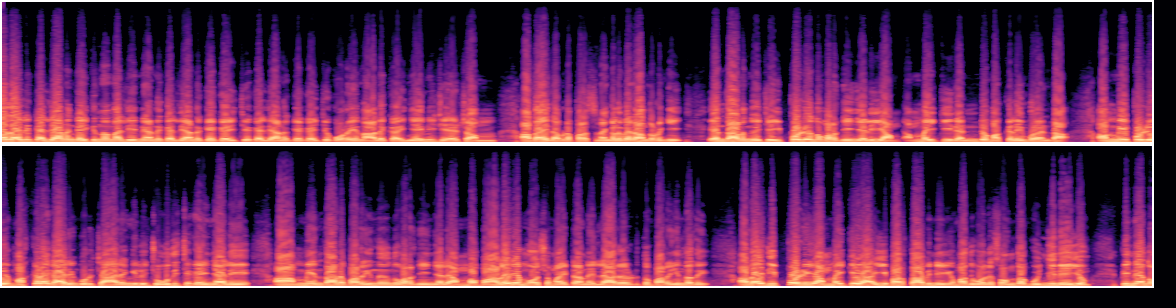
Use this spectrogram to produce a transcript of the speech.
ഏതായാലും കല്യാണം കഴിക്കുന്ന നല്ല തന്നെയാണ്. കല്യാണമൊക്കെ കഴിച്ച് കല്യാണമൊക്കെ കഴിച്ച് കുറേ നാൾ കഴിഞ്ഞതിന് ശേഷം അതായത് അവിടെ പ്രശ്നങ്ങൾ വരാൻ തുടങ്ങി. എന്താണെന്ന് വെച്ചാൽ ഇപ്പോഴെന്ന് പറഞ്ഞു കഴിഞ്ഞാൽ ഈ അമ്മ- അമ്മയ്ക്ക് രണ്ട് മക്കളെയും വേണ്ട. അമ്മ ഇപ്പോഴും മക്കളെ കാര്യം കുറിച്ച് ആരെങ്കിലും ചോദിച്ചു കഴിഞ്ഞാൽ ആ അമ്മ എന്താണ് പറയുന്നതെന്ന് പറഞ്ഞു കഴിഞ്ഞാൽ അമ്മ വളരെ മോശമായിട്ടാണ് എല്ലാവരുടെ പറയുന്നത്. അതായത് ഇപ്പോഴും ഈ അമ്മയ്ക്ക് ഈ ഭർത്താവിനെയും അതുപോലെ സ്വന്തം കുഞ്ഞിനെയും പിന്നെ എന്ന്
